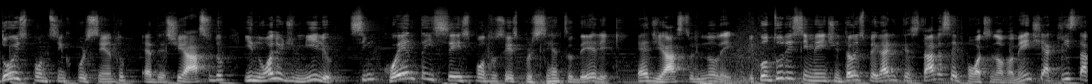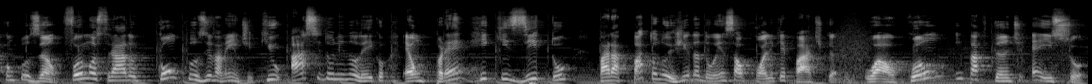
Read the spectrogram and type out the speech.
2,5% é deste ácido e no óleo de milho, 56,6% dele é de ácido linoleico. E com tudo isso em mente, então, eles pegaram e testaram essa hipótese novamente e aqui está a conclusão. Foi mostrado conclusivamente que o ácido linoleico é um pré-requisito para a patologia da doença alcoólica hepática. Uau, quão impactante é isso?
